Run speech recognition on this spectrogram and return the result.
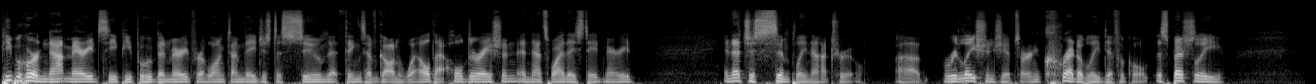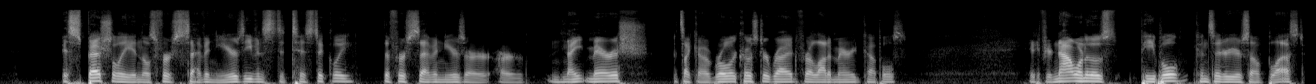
people who are not married see people who've been married for a long time, they just assume that things have gone well that whole duration, and that's why they stayed married. And that's just simply not true. Uh, relationships are incredibly difficult, especially especially in those first seven years. Even statistically, the first seven years are are nightmarish. It's like a roller coaster ride for a lot of married couples. And if you're not one of those people, consider yourself blessed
